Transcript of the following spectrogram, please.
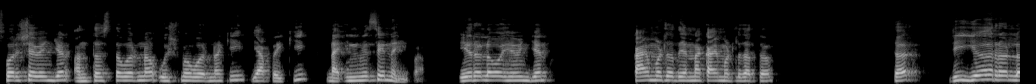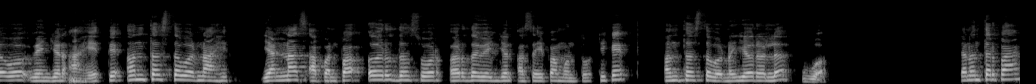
स्पर्श व्यंजन अंतस्थ वर्ण उष्म वर्ण की यापैकी नाही इनवेसे से नाही पहा. य र ल व हे व्यंजन काय म्हटलं जातं? यांना काय म्हटलं जातं? तर जे य र ल व व्यंजन आहेत ते अंतस्थ वर्ण आहेत. यांनाच आपण पहा अर्ध स्वर अर्ध व्यंजन असंही पहा म्हणतो. ठीक आहे? अंतस्थ वर्ण य र ल व त्यानंतर पहा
